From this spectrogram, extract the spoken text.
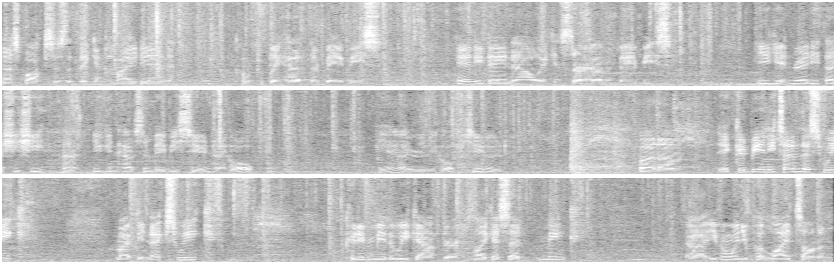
nest boxes that they can hide in and comfortably have their babies. Any day now we can start having babies. Are you getting ready, Thashishi? Huh? You can have some babies soon, I hope. Yeah, I really hope soon. But um, it could be anytime this week. Might be next week. Could even be the week after. Like I said, mink, uh, even when you put lights on them,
